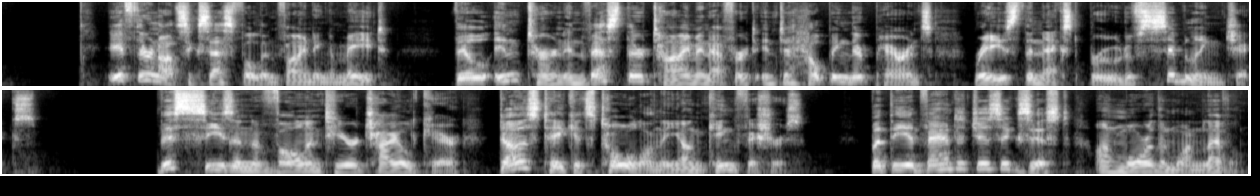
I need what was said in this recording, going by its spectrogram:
If they're not successful in finding a mate, they'll in turn invest their time and effort into helping their parents raise the next brood of sibling chicks. This season of volunteer childcare does take its toll on the young kingfishers, but the advantages exist on more than one level.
